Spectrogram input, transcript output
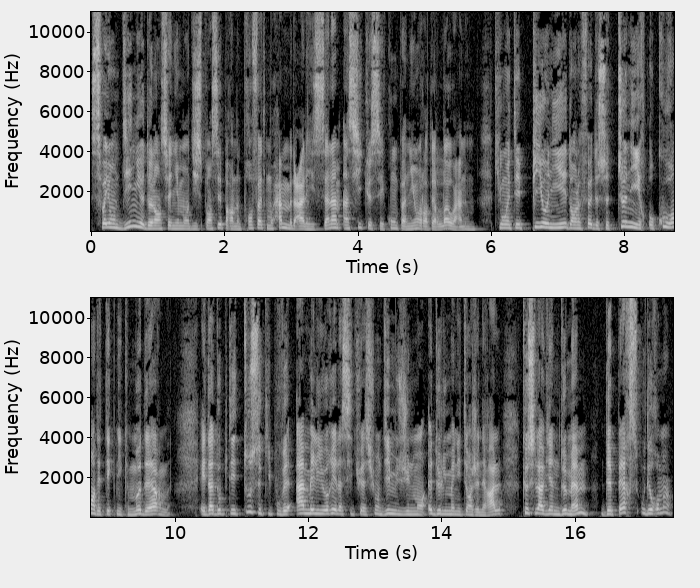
soyons dignes de l'enseignement dispensé par notre prophète Mohammed ainsi que ses compagnons anhum, qui ont été pionniers dans le fait de se tenir au courant des techniques modernes et d'adopter tout ce qui pouvait améliorer la situation des musulmans et de l'humanité en général, que cela vienne d'eux-mêmes, des Perses ou des Romains.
